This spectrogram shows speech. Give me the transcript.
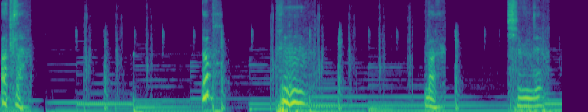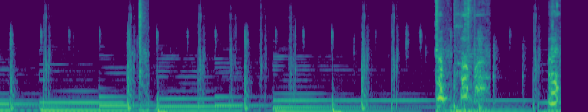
Atla. Bak. Şimdi. Hop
